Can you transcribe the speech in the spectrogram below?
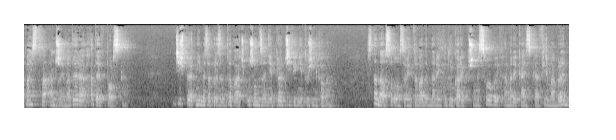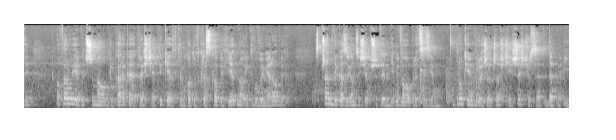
Państwa, Andrzej Madera, HDF Polska. Dziś pragniemy zaprezentować urządzenie prawdziwie nietuzinkowe. Znana osobom zorientowanym na rynku drukarek przemysłowych, amerykańska firma Blendy oferuje wytrzymałą drukarkę treści etykiet, w tym kodów kreskowych jedno- i dwuwymiarowych, sprzęt wykazujący się przy tym niebywałą precyzją, drukiem w rozdzielczości 600 dpi.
